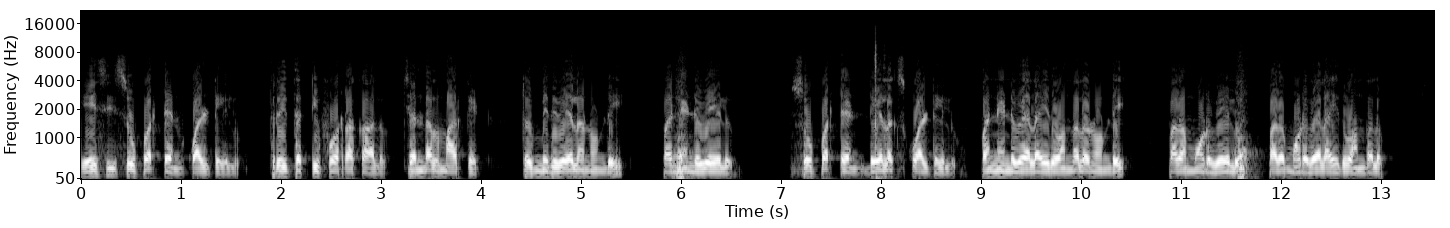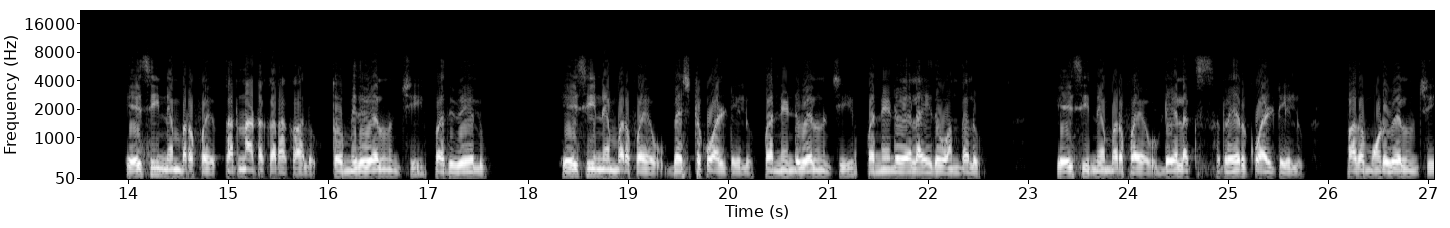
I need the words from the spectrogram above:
ఏసీ సూపర్ టెన్ క్వాలిటీలు త్రీ థర్టీ ఫోర్ రకాలు. జనరల్ మార్కెట్ తొమ్మిది వేల నుండి పన్నెండు వేలు. సూపర్ టెన్ డీలక్స్ క్వాలిటీలు పన్నెండు వేల ఐదు వందల నుండి పదమూడు వేలు పదమూడు వేల ఐదు వందలు. ఏసీ నెంబర్ ఫైవ్ కర్ణాటక రకాలు తొమ్మిది వేల నుంచి పదివేలు. ఏసీ నెంబర్ ఫైవ్ బెస్ట్ క్వాలిటీలు పన్నెండు వేల నుంచి పన్నెండు వేల ఐదు వందలు. AC number five deluxe rare క్వాలిటీలు పదమూడు వేల నుంచి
